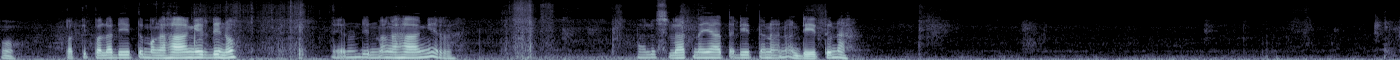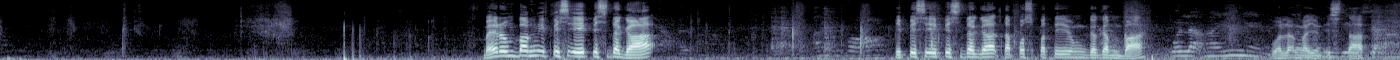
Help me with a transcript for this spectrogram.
Oh, pati pala dito mga hangir din oh. Meron din mga hangir. Halos lahat na yata dito na ano, dito na. Mayroon bang ipis-ipis daga? Ipis-ipis daga tapos pati yung gagamba? Wala ngayon eh. Wala ngayon stock? Eh.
